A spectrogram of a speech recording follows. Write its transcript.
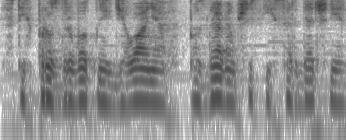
w tych prozdrowotnych działaniach. Pozdrawiam wszystkich serdecznie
